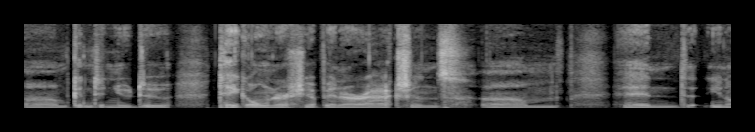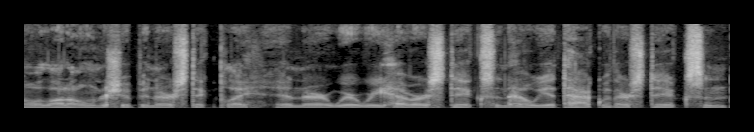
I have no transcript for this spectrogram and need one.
um, continue to take ownership in our actions, um, and you know a lot of ownership in our stick play and our where we have our sticks and how we attack with our sticks, and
